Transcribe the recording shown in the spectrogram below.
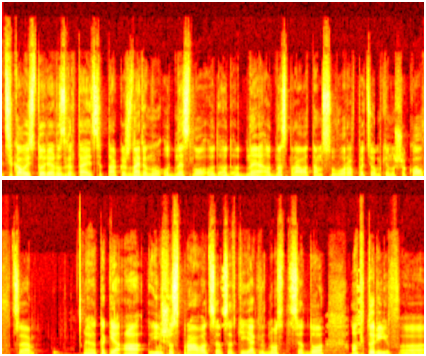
Цікава історія розгортається також. Знаєте, ну одне слово, од- од- одне, одна справа там Суворов, Потьомкін, Ушаков. Це таке, а інша справа це все-таки як відноситися до авторів. Е,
